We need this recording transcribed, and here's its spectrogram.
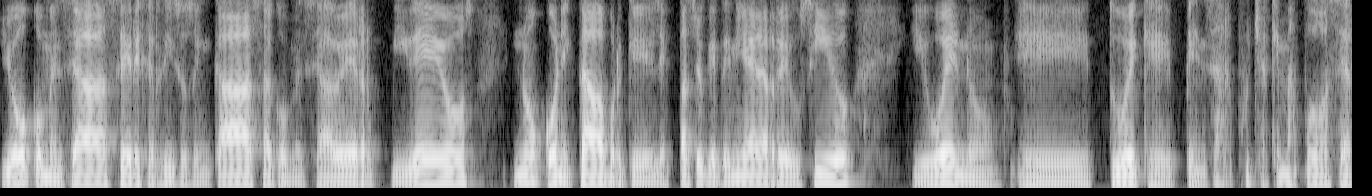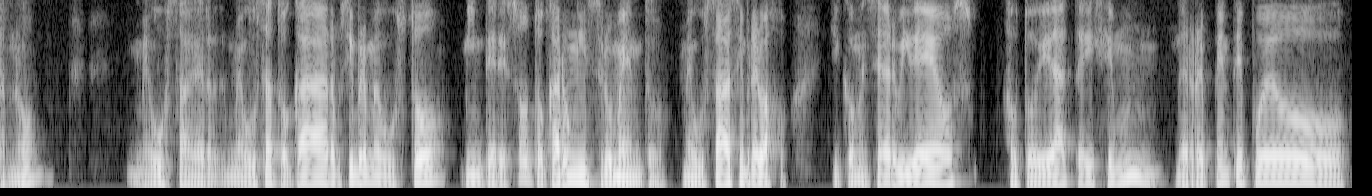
Yo comencé a hacer ejercicios en casa, comencé a ver videos, no conectaba porque el espacio que tenía era reducido y bueno, eh, tuve que pensar, pucha, ¿qué más puedo hacer, no? Me gusta ver, me gusta tocar, siempre me gustó, me interesó tocar un instrumento, me gustaba siempre bajo y comencé a ver videos autodidacta y dije, mmm, de repente puedo,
